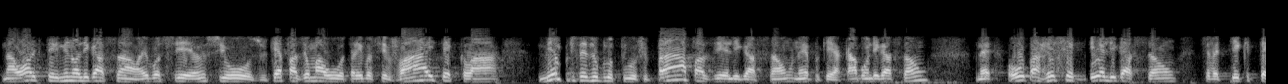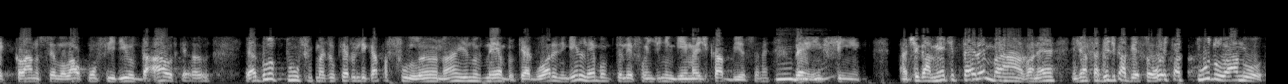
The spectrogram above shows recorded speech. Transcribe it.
na hora que termina a ligação, aí você é ansioso, quer fazer uma outra, aí você vai teclar, mesmo que seja o Bluetooth, para fazer a ligação, né, porque acaba uma ligação, né, ou para receber a ligação, você vai ter que teclar no celular, conferir o. Ah, é Bluetooth, mas eu quero ligar para fulano. Ah, eu não lembro, porque agora ninguém lembra o telefone de ninguém mais de cabeça, né? Uhum. Bem, enfim. Antigamente até lembrava, né? Já sabia de cabeça. Hoje está tudo lá no,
